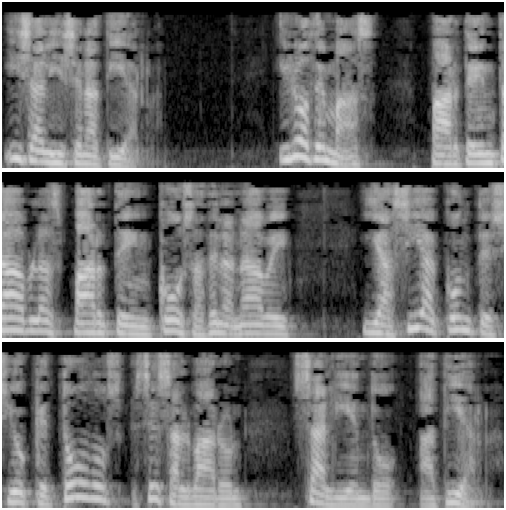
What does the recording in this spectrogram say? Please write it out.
y saliesen a tierra. Y los demás, parte en tablas, parte en cosas de la nave, y así aconteció que todos se salvaron saliendo a tierra.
